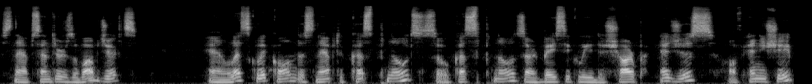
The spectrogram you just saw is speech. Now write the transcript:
snap centers of objects, and let's click on the snap to cusp nodes. So cusp nodes are basically the sharp edges of any shape,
